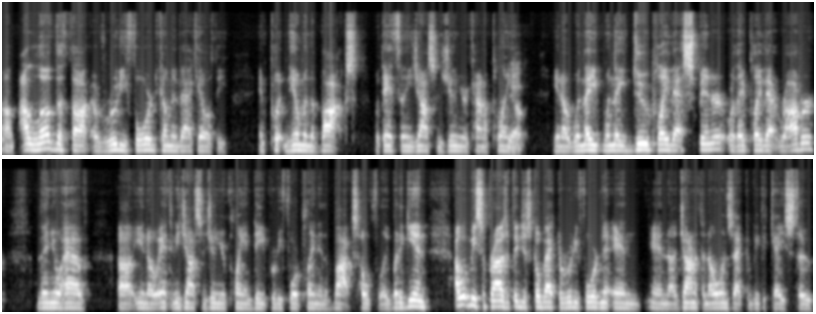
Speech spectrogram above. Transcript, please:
Um, I love the thought of Rudy Ford coming back healthy and putting him in the box with Anthony Johnson Jr. kind of playing. Yep. You know, when they when they do play that spinner or they play that robber, then you'll have uh, you know, Anthony Johnson Jr. playing deep, Rudy Ford playing in the box, hopefully. But again, I wouldn't be surprised if they just go back to Rudy Ford and and, and uh, Jonathan Owens. That could be the case too.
